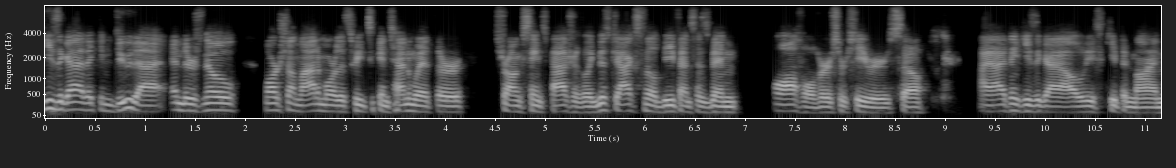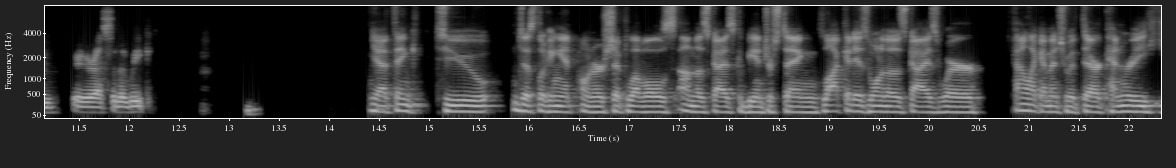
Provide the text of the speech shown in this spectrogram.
he's a guy that can do that. And there's no Marshon Lattimore this week to contend with or strong Saints passers. Like this Jacksonville defense has been awful versus receivers. So I, I think he's a guy I'll at least keep in mind through the rest of the week. Yeah, I think to just looking at ownership levels on those guys could be interesting. Lockett is one of those guys where, kind of like I mentioned with Derrick Henry,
